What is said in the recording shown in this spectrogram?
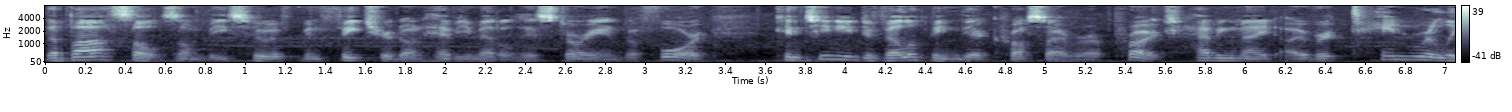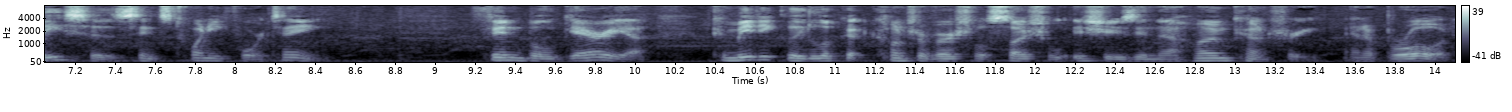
The Bath Salt Zombies, who have been featured on Heavy Metal Historian before, continue developing their crossover approach, having made over 10 releases since 2014. Finn Bulgaria comedically look at controversial social issues in their home country and abroad.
